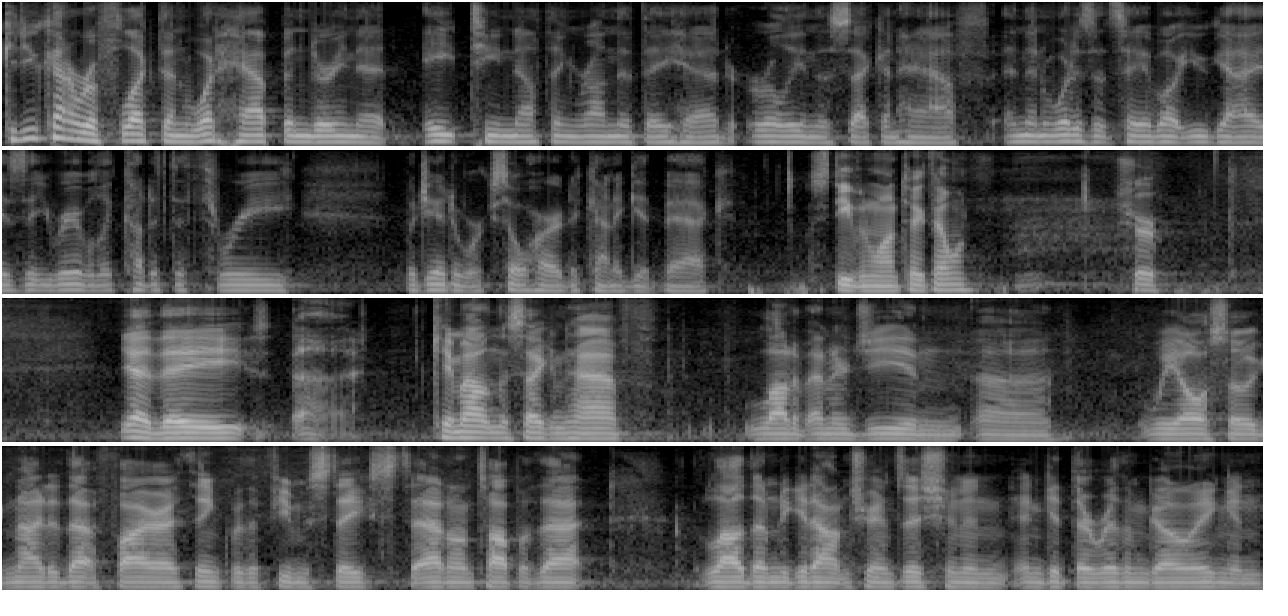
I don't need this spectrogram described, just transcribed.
could you kind of reflect on what happened during that 18 nothing run that they had early in the second half? And then what does it say about you guys that you were able to cut it to three, but you had to work so hard to kind of get back? Steven, want to take that one? Sure. Yeah, they uh, came out in the second half, a lot of energy, and uh, we also ignited that fire, I think, with a few mistakes to add on top of that. Allowed them to get out in transition and, and get their rhythm going. And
